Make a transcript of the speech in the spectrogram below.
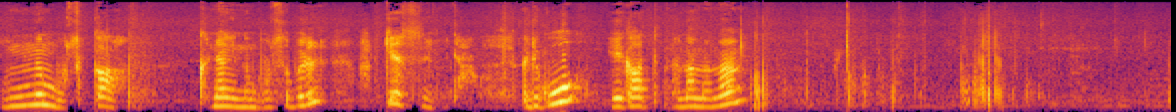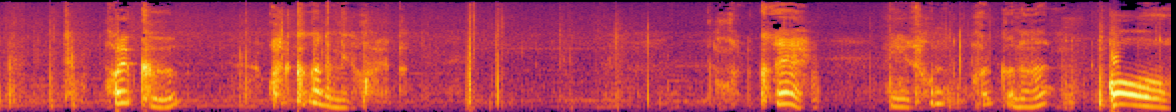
웃는 모습과 그냥 있는 모습을 함께 했습니다. 그리고 얘가 자, 헐크 헐크가 됩니다. 헐크. 헐크의 이손 헐크는 어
